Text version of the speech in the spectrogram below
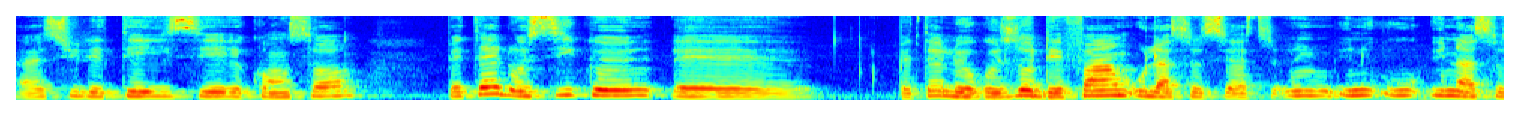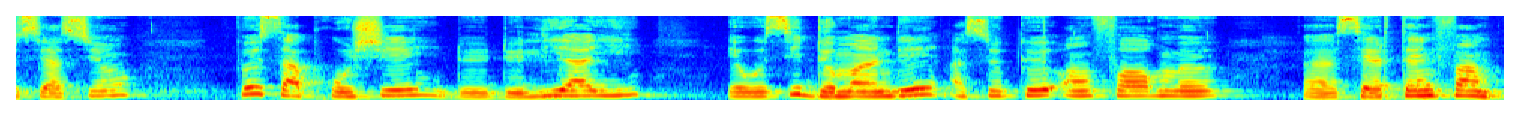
euh, sur les TIC et consorts. Peut-être aussi que les, peut-être le réseau des femmes ou, l'association, une, une, association peut s'approcher de, l'IAI et aussi demander à ce qu'on forme euh, certaines femmes.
